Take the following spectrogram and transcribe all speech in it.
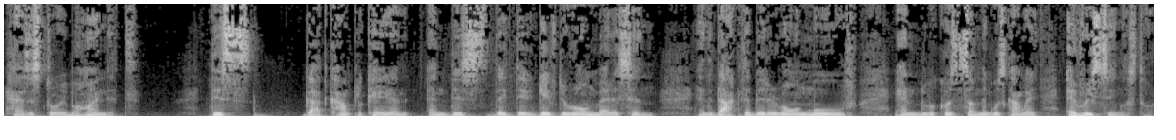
has a story behind it. This got complicated and this, they, they gave the wrong medicine and the doctor did a wrong move and because something was complicated. Every single story.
